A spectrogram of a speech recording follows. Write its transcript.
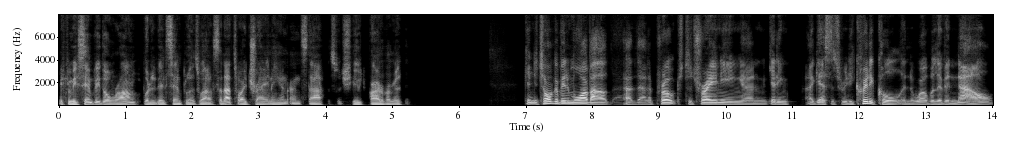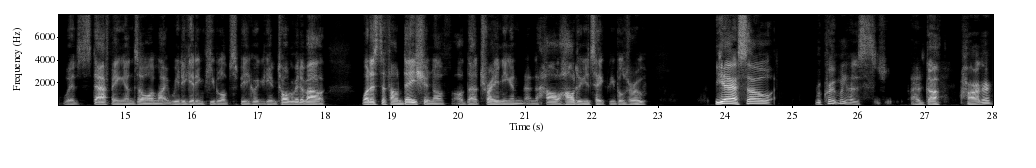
it can be simply done wrong, but it is simple as well. So that's why training and, and staff is such a huge part of our business. Can you talk a bit more about uh, that approach to training and getting? I guess it's really critical in the world we live in now with staffing and so on, like really getting people up to speed quickly. Can you talk a bit about what is the foundation of of that training and and how how do you take people through? Yeah so recruitment has has got harder.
